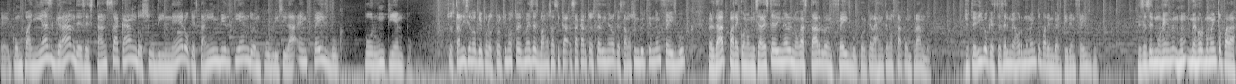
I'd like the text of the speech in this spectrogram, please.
eh, compañías grandes están sacando su dinero que están invirtiendo en publicidad en Facebook por un tiempo. Se están diciendo que por los próximos tres meses vamos a sacar todo este dinero que estamos invirtiendo en Facebook, ¿verdad? Para economizar este dinero y no gastarlo en Facebook porque la gente no está comprando. Yo te digo que este es el mejor momento para invertir en Facebook. Ese es el mejor momento para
